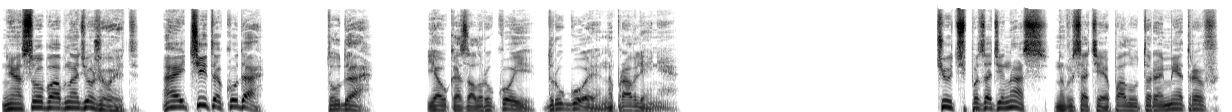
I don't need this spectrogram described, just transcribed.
«Не особо обнадеживает. А идти-то куда?» «Туда». Я указал рукой другое направление. Чуть позади нас, на высоте полутора метров,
